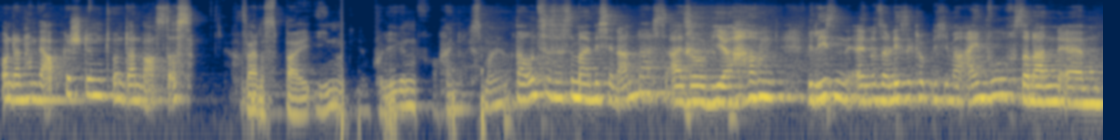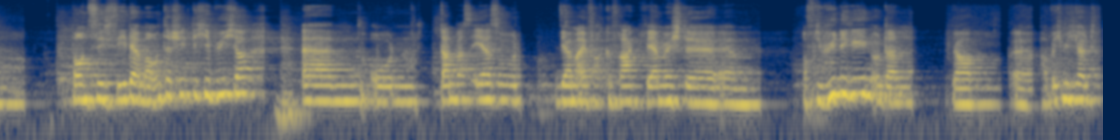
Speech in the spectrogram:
Und dann haben wir abgestimmt und dann war es das. War das bei Ihnen und Ihren Kolleginnen, Frau Heinrichsmeier? Bei uns ist es immer ein bisschen anders. Also wir haben, wir lesen in unserem Leseklub nicht immer ein Buch, sondern ähm, bei uns liest jeder immer unterschiedliche Bücher. Ähm, und dann war es eher so, wir haben einfach gefragt, wer möchte ähm, auf die Bühne gehen und dann ja, äh, habe ich mich halt,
